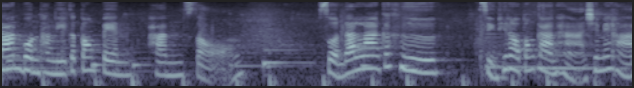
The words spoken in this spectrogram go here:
ด้านบนทางนี้ก็ต้องเป็นพันสส่วนด้านล่างก็คือสิ่งที่เราต้องการหาใช่ไหมคะ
